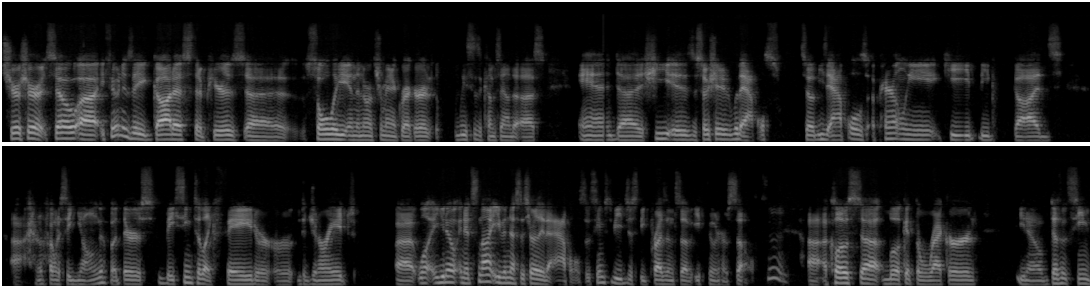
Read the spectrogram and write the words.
Sure, sure. So uh, Ithun is a goddess that appears uh, solely in the North Germanic record, at least as it comes down to us, and uh, she is associated with apples. So these apples apparently keep the gods. Uh, I don't know if I want to say young, but there's they seem to like fade or, or degenerate. Uh, well, you know, and it's not even necessarily the apples. It seems to be just the presence of Ithun herself. Hmm. Uh, a close uh, look at the record. You know doesn't seem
